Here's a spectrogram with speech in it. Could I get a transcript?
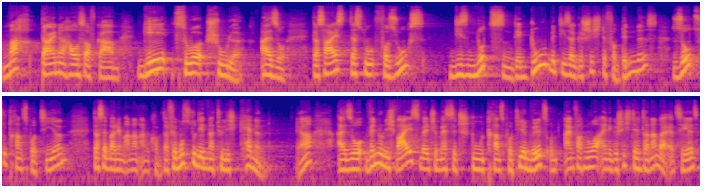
mach deine Hausaufgaben, geh zur Schule. Also, das heißt, dass du versuchst, diesen Nutzen, den du mit dieser Geschichte verbindest, so zu transportieren, dass er bei dem anderen ankommt. Dafür musst du den natürlich kennen. Ja? Also, wenn du nicht weißt, welche Message du transportieren willst und einfach nur eine Geschichte hintereinander erzählst,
